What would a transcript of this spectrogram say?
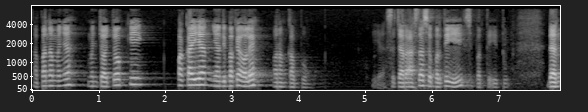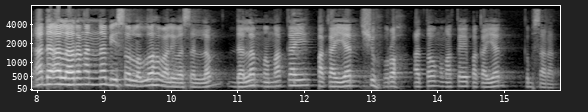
apa namanya? mencocoki pakaian yang dipakai oleh orang kampung. Ya, secara asal seperti seperti itu. Dan ada larangan Nabi Shallallahu Alaihi Wasallam dalam memakai pakaian syuhroh atau memakai pakaian kebesaran.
